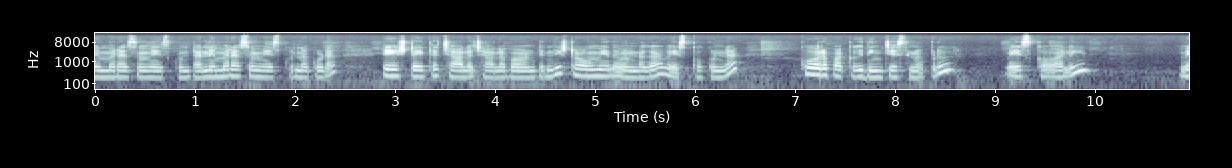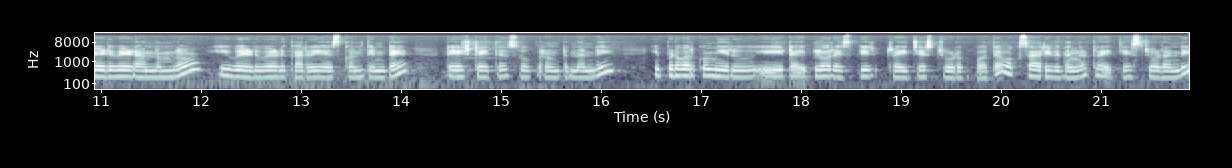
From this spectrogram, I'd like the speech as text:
నిమ్మరసం వేసుకుంటారు. నిమ్మరసం వేసుకున్నా కూడా టేస్ట్ అయితే చాలా చాలా బాగుంటుంది. స్టవ్ మీద ఉండగా వేసుకోకుండా కూర పక్కకు దించేసినప్పుడు వేసుకోవాలి. వేడివేడి అన్నంలో ఈ వేడివేడి కర్రీ వేసుకొని తింటే టేస్ట్ అయితే సూపర్ ఉంటుందండి. ఇప్పటివరకు మీరు ఈ టైప్లో రెసిపీ ట్రై చేసి చూడకపోతే ఒకసారి ఈ విధంగా ట్రై చేసి చూడండి.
